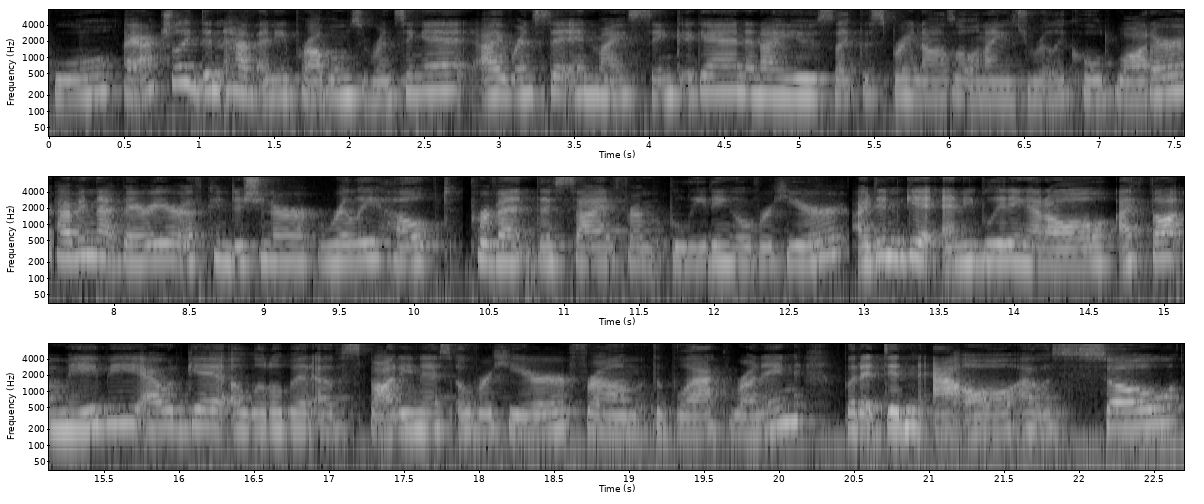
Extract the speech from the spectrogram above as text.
cool. I actually didn't have any problems rinsing it. I rinsed it in my sink again and I used like the spray nozzle and I used really cold water. Having that barrier of conditioner really helped prevent this side from bleeding over here. I didn't get any bleeding at all. I thought maybe I would get a little bit of spottiness over here from the black running, but it didn't at all. I was so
